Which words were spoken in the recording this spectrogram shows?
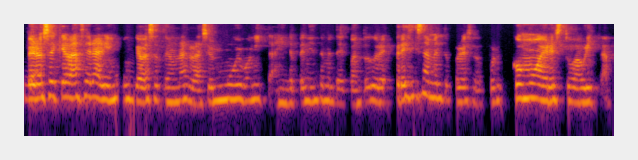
Pero sé que va a ser alguien con que vas a tener una relación muy bonita, independientemente de cuánto dure, precisamente por eso, por cómo eres tú ahorita,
